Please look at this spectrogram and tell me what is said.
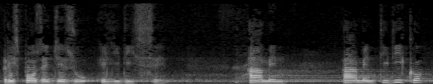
Rispose Gesù e gli disse, Amen, amen ti dico,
